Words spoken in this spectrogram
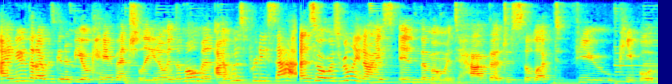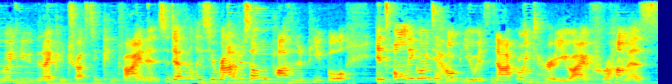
I knew that I was gonna be okay eventually, you know, in the moment, I was pretty sad. And so it was really nice in the moment to have that just select few people who I knew that I could trust and confide in. So definitely surround yourself with positive people. It's only going to help you. It's not going to hurt you, I promise.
